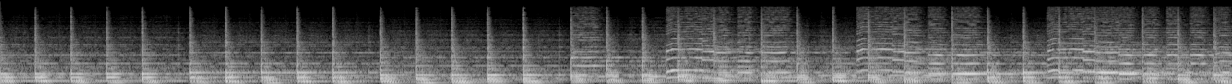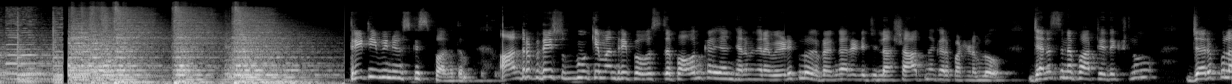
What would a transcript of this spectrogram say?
thank you టీవీ న్యూస్కి స్వాగతం ఆంధ్రప్రదేశ్ ఉప ముఖ్యమంత్రి ప్రవస్థ పవన్ కళ్యాణ్ జన్మదిన వేడుకలు రంగారెడ్డి జిల్లా షాద్ నగర్ పట్టణంలో జనసేన పార్టీ అధ్యక్షులు జరుపుల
